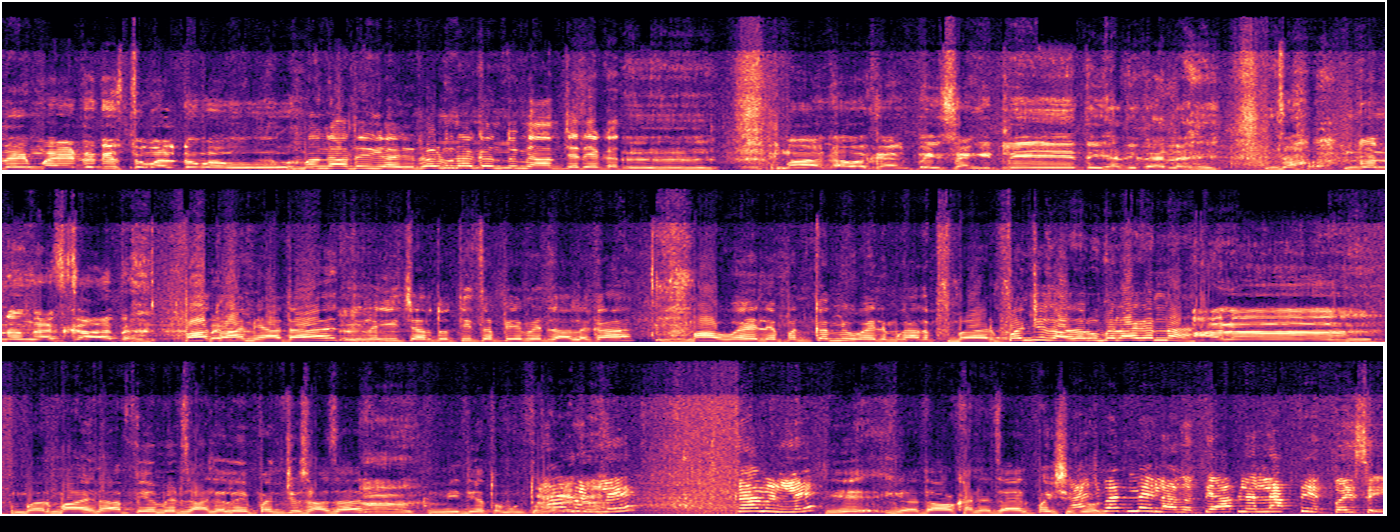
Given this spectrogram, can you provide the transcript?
लय मायाचा दिसतो मला तू भाऊ. मग आता रडू नका ना तुम्ही आमच्या देखत. मा दवाखान्यात पैसे सांगितले तर ह्या अधिकारला जा दोन दोन घास का आता. पाहतो आम्ही आता तिला विचारतो तिचं पेमेंट झालं का? मा होईल पण कमी होईल. मग आता बर पंचवीस हजार रुपये लागेल ना? बर मा आहे ना पेमेंट झालेलं आहे पंचवीस हजार. हा. मी देतो मग काय तुम्हाला म्हणले? काय म्हणले? हे या दवाखान्यात जायला पैसे देऊन. अजिबात नाही लागत ते आपल्याला लागते पैसे.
